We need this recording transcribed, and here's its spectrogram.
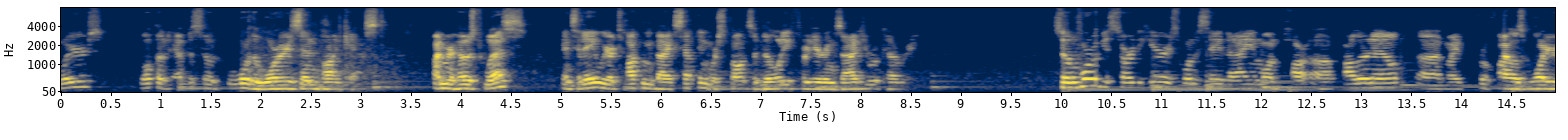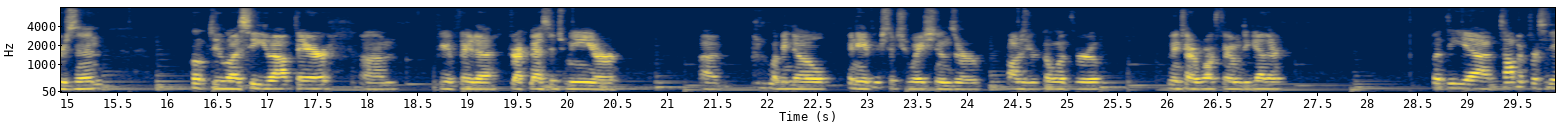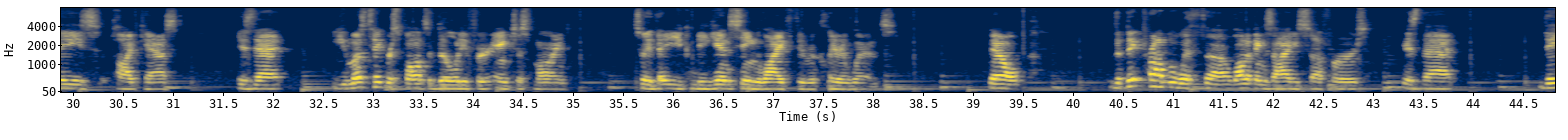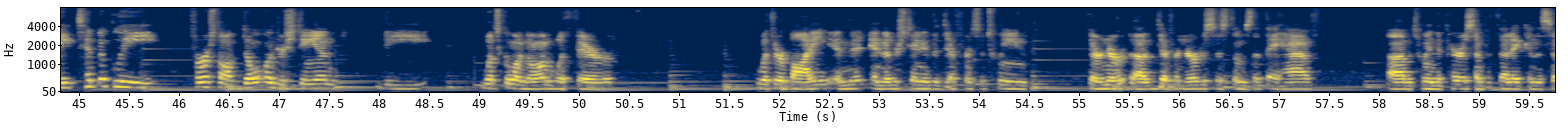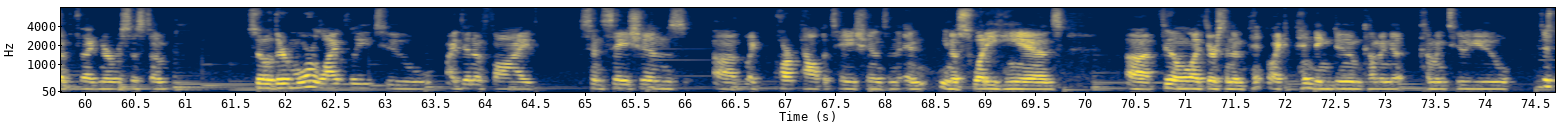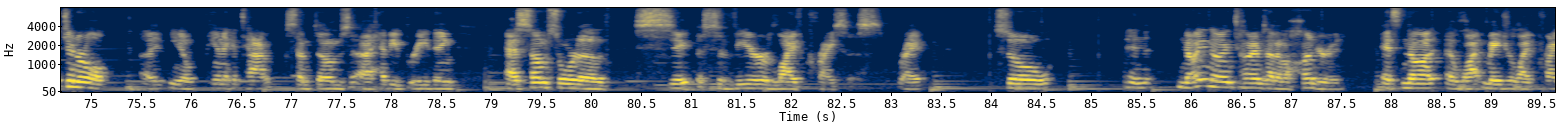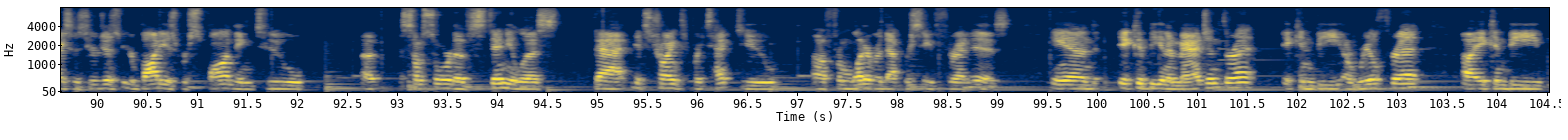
Warriors. Welcome to episode four of the Warriors Zen podcast. I'm your host, Wes, and today we are talking about accepting responsibility for your anxiety recovery. So, before we get started here, I just want to say that I am on Par- uh, Parler now. Uh, my profile is Warriors Zen. Hope to uh, see you out there. Um, feel free to direct message me or uh, let me know any of your situations or problems you're going through. We can try to work through them together. But the uh, topic for today's podcast is that you must take responsibility for your anxious mind so that you can begin seeing life through a clear lens. Now, the big problem with uh, a lot of anxiety sufferers is that they typically, first off, don't understand the what's going on with their with their body and, and understanding the difference between their ner- uh, different nervous systems that they have uh, between the parasympathetic and the sympathetic nervous system. So they're more likely to identify sensations uh, like heart palpitations and, and you know sweaty hands, uh, feeling like there's an imp- like impending doom coming up, coming to you, just general uh, you know panic attack symptoms, uh, heavy breathing, as some sort of se- severe life crisis, right? So, in 99 times out of 100, it's not a major life crisis. You're just your body is responding to uh, some sort of stimulus that it's trying to protect you uh, from whatever that perceived threat is. And it could be an imagined threat. It can be a real threat. Uh, it can be,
